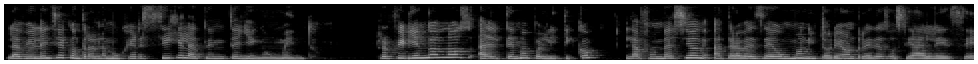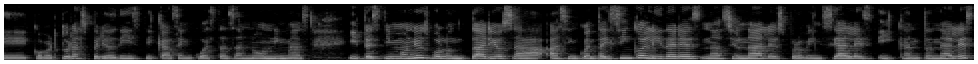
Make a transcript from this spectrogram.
la violencia contra la mujer sigue latente y en aumento. Refiriéndonos al tema político, la Fundación, a través de un monitoreo en redes sociales, eh, coberturas periodísticas, encuestas anónimas y testimonios voluntarios a, a 55 líderes nacionales, provinciales y cantonales,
